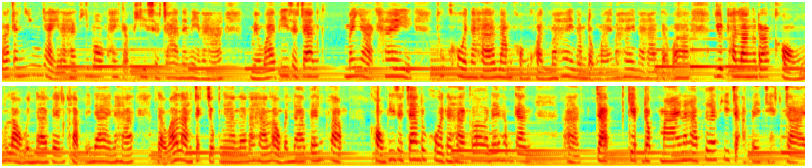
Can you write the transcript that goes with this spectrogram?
รักกันยิ่งใหญ่นะคะ ที่มอบให้กับพี่เซจ้านั่นเองนะคะแม้ว่าพี่เซจ้า ไม่อยากให้ทุกคนนะคะนำของขวัญมาให้นำดอกไม้มาให้นะคะ แต่ว่าหยุดพลังรักของเหล่าบรรดาแฟนคลับไม่ได้นะคะ แต่ว่าหลังจากจบงานแล้วนะคะ เหล่าบรรดาแฟนคลับของพี่เจจ้านทุกคนนะคะ ก็ได้ทำการจัดเก็บดอกไม้นะคะ เพื่อที่จะไปแจกจ่าย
